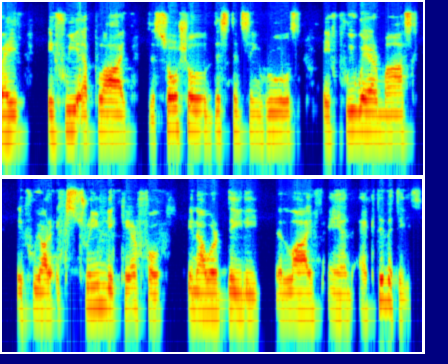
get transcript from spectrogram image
wave if we apply the social distancing rules, if we wear masks, if we are extremely careful in our daily life and activities.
